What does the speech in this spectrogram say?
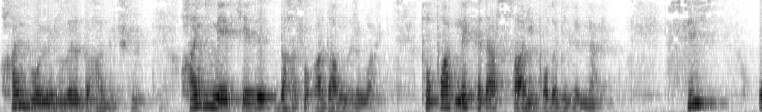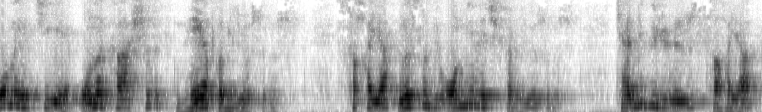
hangi oyuncuları daha güçlü, hangi mevkide daha çok adamları var, topa ne kadar sahip olabilirler. Siz o mevkiye ona karşılık ne yapabiliyorsunuz? Sahaya nasıl bir 11 ile çıkabiliyorsunuz? Kendi gücünüzü sahaya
